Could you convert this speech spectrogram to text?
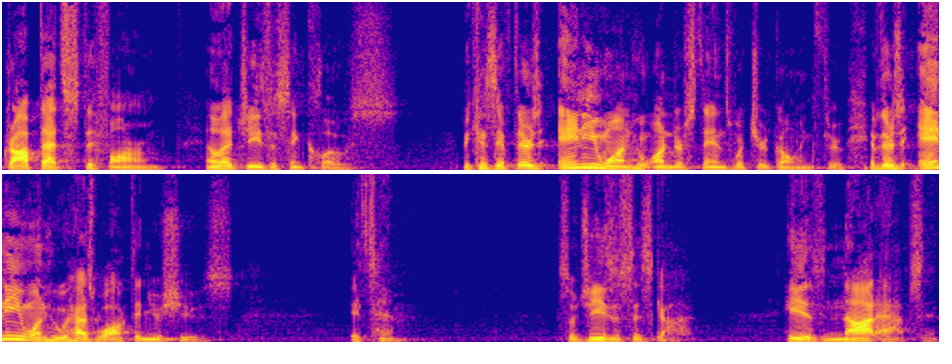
drop that stiff arm, and let Jesus in close. Because if there's anyone who understands what you're going through, if there's anyone who has walked in your shoes, it's him. So Jesus is God. He is not absent,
